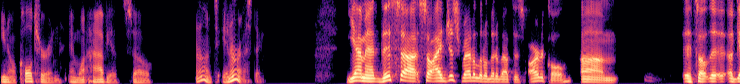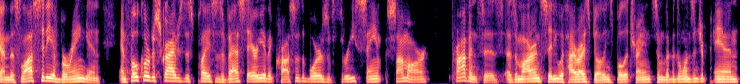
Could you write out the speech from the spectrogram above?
you know culture and and what have you so i don't know it's interesting Yeah, man. This uh so I just read a little bit about this article. Um it's a, again this lost city of Biringan and folklore describes this place as a vast area that crosses the borders of three same Samar provinces as a modern city with high-rise buildings, bullet trains similar to the ones in Japan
